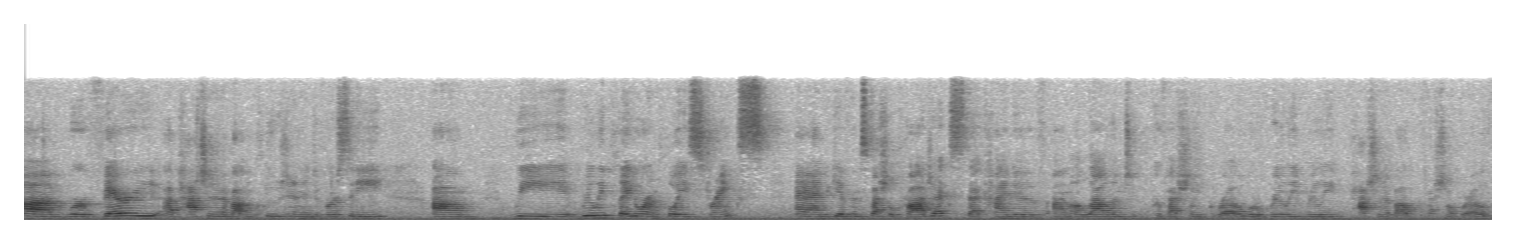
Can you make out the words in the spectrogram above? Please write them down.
Um, we're very uh, passionate about inclusion and diversity. Um, we really play to our employees' strengths and give them special projects that kind of um, allow them to professionally grow. We're really, really passionate about professional growth.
